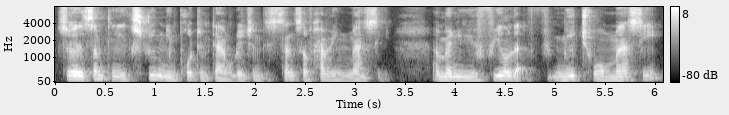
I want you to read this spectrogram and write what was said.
So it's something extremely important in our religion, the sense of having mercy. And when you feel that mutual mercy,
